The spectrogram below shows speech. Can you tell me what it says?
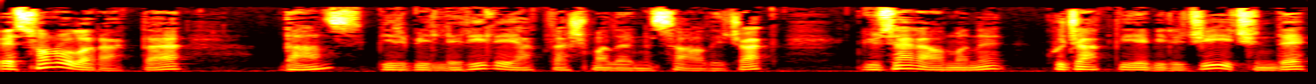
ve son olarak da dans birbirleriyle yaklaşmalarını sağlayacak, güzel Alman'ı kucaklayabileceği için de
